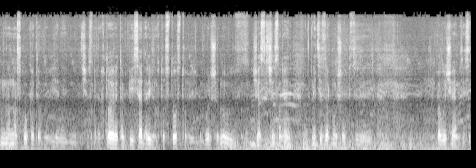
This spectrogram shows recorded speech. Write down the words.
на- насколько это, я не, честно говоря, кто говорит, там 50 гривен, кто 100, 100 или больше, ну, сейчас, честно говоря, эти зарплаты, что э, получаем здесь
